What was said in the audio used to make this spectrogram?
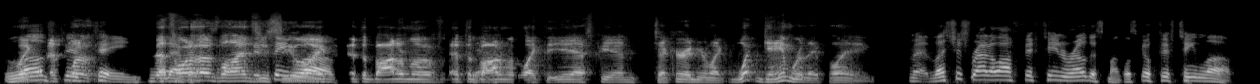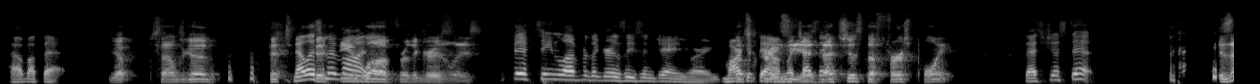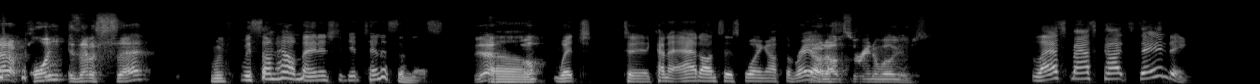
love like, 15 one of, that's one of those lines you see love. like at the bottom of at the yeah. bottom of like the espn ticker and you're like what game were they playing? Man, let's just rattle off 15 in a row this month. Let's go 15 love. How about that? Yep sounds good. 15, now let's move on. love for the grizzlies. 15 love for the grizzlies in january. Mark What's it down which I think, that's just the first point. That's just it. Is that a point? Is that a set? We we somehow managed to get tennis in this yeah. Um, well. Which to kind of add on to this going off the rails. Shout out Serena Williams. Last mascot standing.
